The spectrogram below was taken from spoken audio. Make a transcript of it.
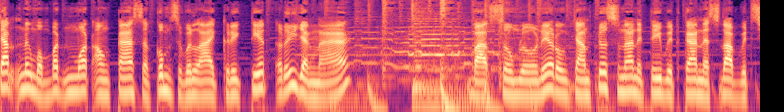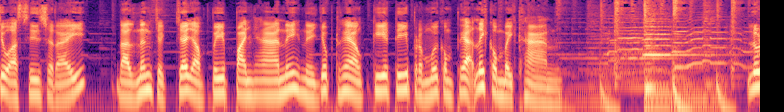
ចាត់និងបំបិតមាត់អង្គការសង្គមស៊ីវិលអាយក្រិកទៀតឬយ៉ាងណា បាទសូមលោកអ្នករងចាំទស្សនានីតិវិទ្យាអ្នកស្ដាប់វិទ្យុអាស៊ីសេរីដែលនឹងជជែកអំពីបញ្ហានេះនៅយប់ថ្ងៃអង្គារទី6កុម្ភៈនេះកុំបីខានលោក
